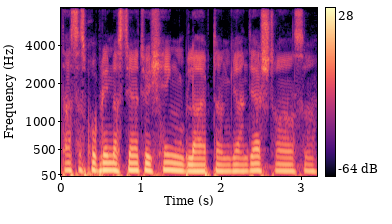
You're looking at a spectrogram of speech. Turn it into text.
da ist das Problem, dass der natürlich hängen bleibt dann an der Straße.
